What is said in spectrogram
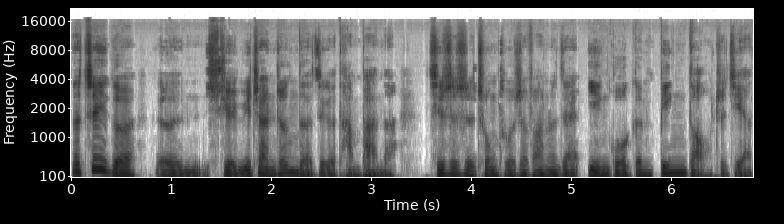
那这个，嗯、鳕鱼战争的这个谈判呢，其实是冲突是发生在英国跟冰岛之间。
